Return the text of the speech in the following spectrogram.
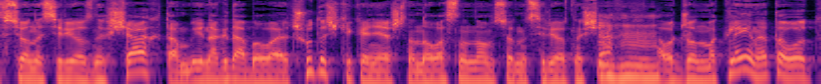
все на серьезных щах, там иногда бывают шуточки, конечно, но в основном все на серьезных щах, угу. а вот Джон Маклейн это вот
